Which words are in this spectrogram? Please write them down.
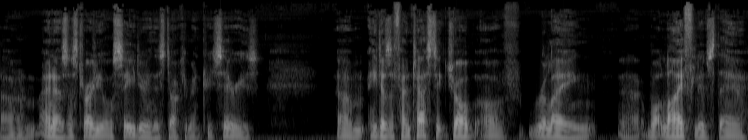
um, and as Australia will see during this documentary series, um, he does a fantastic job of relaying uh, what life lives there,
